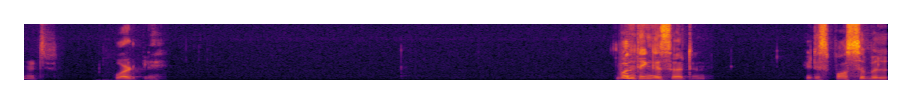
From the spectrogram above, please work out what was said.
It's wordplay. One thing is certain it is possible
